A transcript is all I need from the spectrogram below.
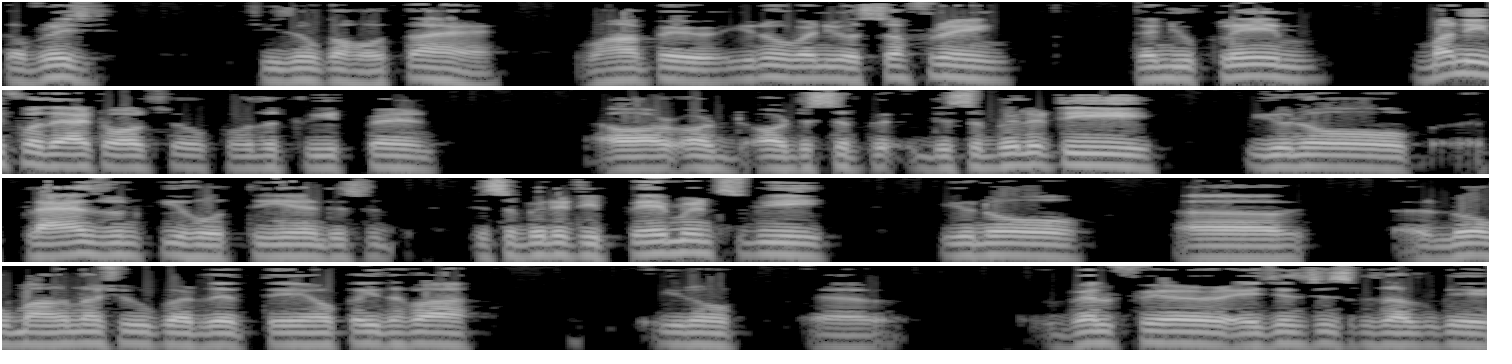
کوریج چیزوں کا ہوتا ہے وہاں پہ you you you know when suffering then claim money for that also for the treatment اور ڈسبلٹی یو نو پلانز ان کی ہوتی ہیں ڈسبلٹی پیمنٹس بھی یو نو لوگ مانگنا شروع کر دیتے ہیں اور کئی دفعہ یو نو ویلفیئر ایجنسیز کے ساتھ ان کے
